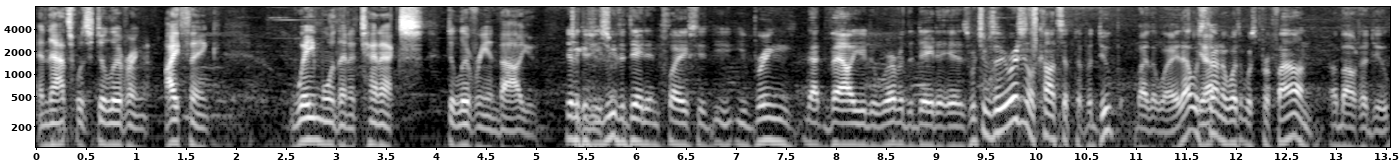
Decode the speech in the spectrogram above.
and that's what's delivering, I think, way more than a 10x delivery and value. Yeah, because you leave the data in place, you, you, you bring that value to wherever the data is, which was the original concept of Hadoop, by the way. That was Yeah. kind of what was profound about Hadoop.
